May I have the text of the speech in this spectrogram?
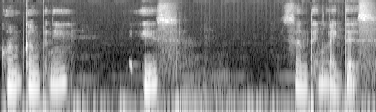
com company is something like this.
